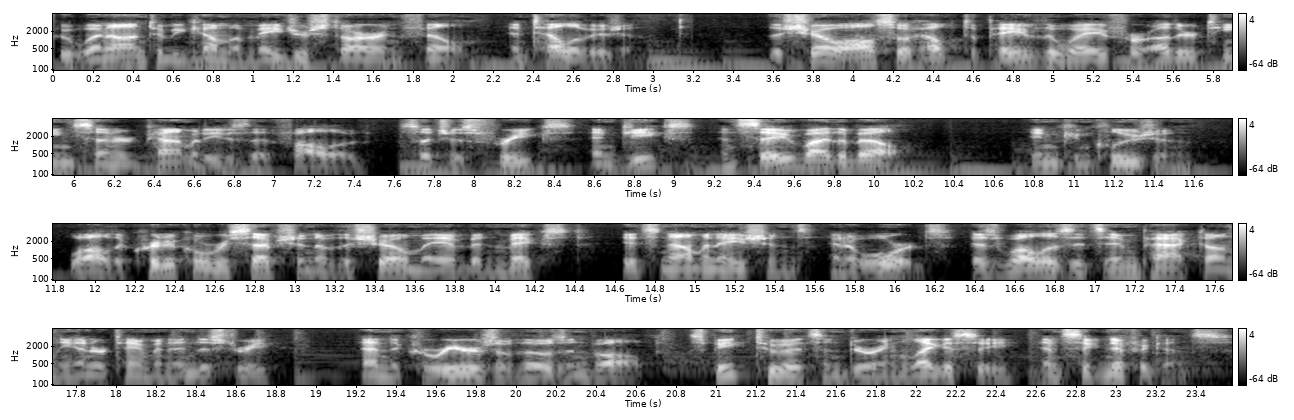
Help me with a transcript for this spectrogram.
who went on to become a major star in film and television. The show also helped to pave the way for other teen centered comedies that followed, such as Freaks and Geeks and Saved by the Bell. In conclusion, while the critical reception of the show may have been mixed, its nominations and awards, as well as its impact on the entertainment industry and the careers of those involved, speak to its enduring legacy and significance.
